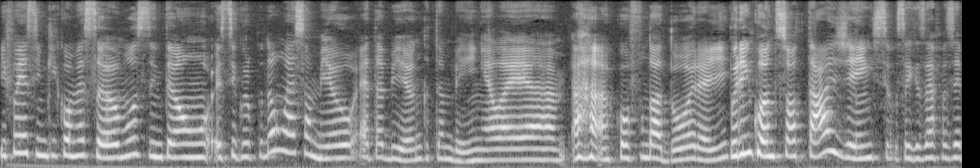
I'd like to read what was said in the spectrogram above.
E foi assim que começamos, então esse grupo não é só meu, é da Bianca também, ela é a, a cofundadora aí. Por enquanto só tá a gente, se você quiser fazer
